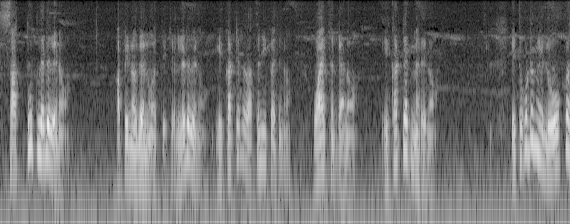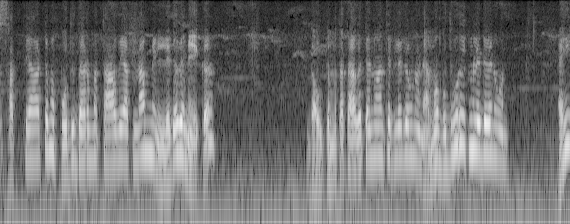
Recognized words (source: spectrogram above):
සත්තුත් ලෙඩ වෙනවා. අපි නොදැනුවත් වෙච්ච ලෙඩ වෙනවා. ඒ කට්ටියට රතනී පැදෙනවා. වයසට යනවා. ඒ කට්ටියත් මැරෙනවා. එතකොට මේ ලෝක සත්‍යයටම පොදු ධර්මතාවයක් නම් මේ ලෙඩ වෙන එක ගෞතම තථාගතයන් වහන්සේට ලෙඩ වුණා නෑ. හැම බුදුරෙක්ම ලෙඩ වෙනවනේ. ඇයි?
